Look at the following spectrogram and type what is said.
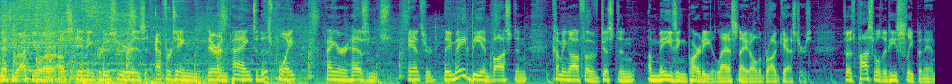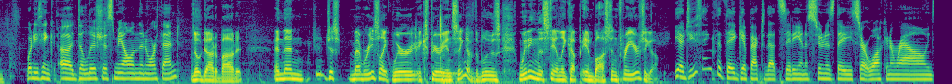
Matthew Rocky, our outstanding producer, is efforting Darren Pang. To this point, Panger hasn't answered. They may be in Boston coming off of just an amazing party last night, all the broadcasters. So it's possible that he's sleeping in. What do you think? A delicious meal in the North End? No doubt about it. And then just memories like we're experiencing of the Blues winning the Stanley Cup in Boston three years ago. Yeah. Do you think that they get back to that city and as soon as they start walking around,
